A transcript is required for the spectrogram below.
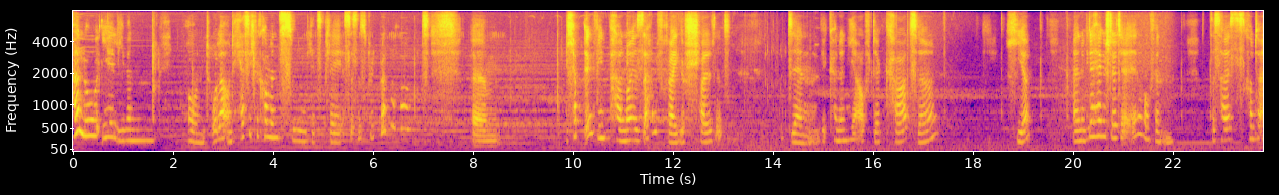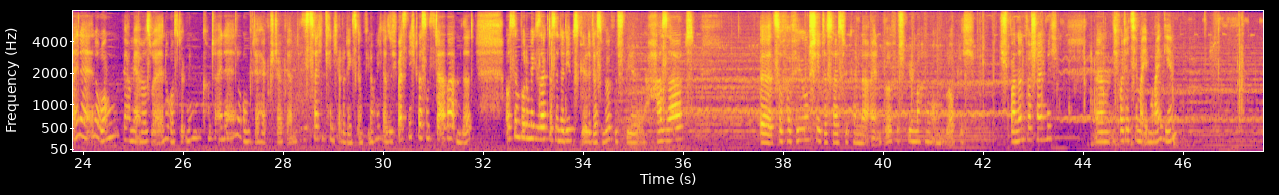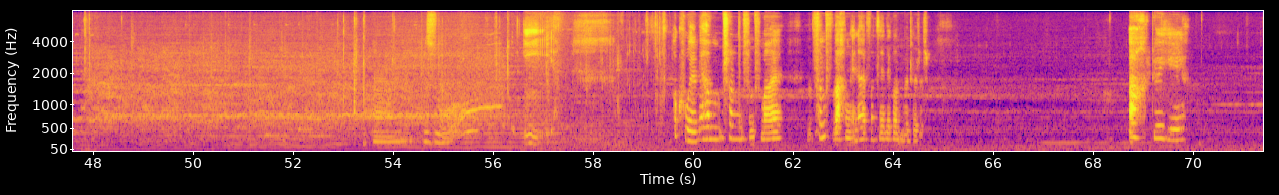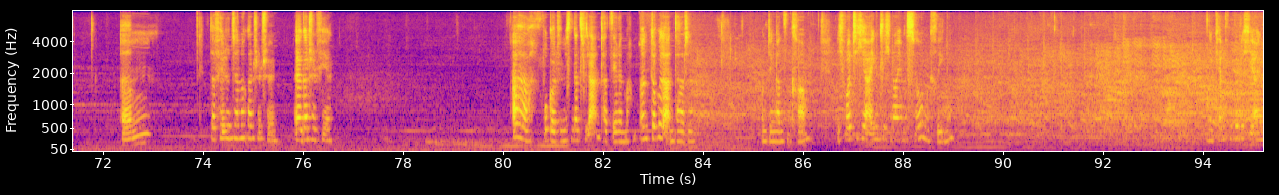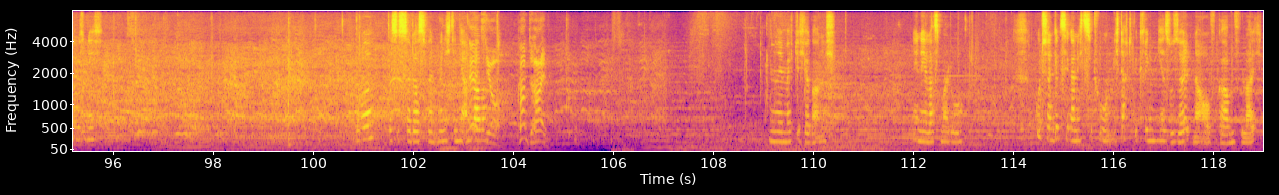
Hallo ihr Lieben und Ola und herzlich willkommen zu Let's Play Assassin's Creed Brotherhood. Ähm, ich habe irgendwie ein paar neue Sachen freigeschaltet, denn wir können hier auf der Karte hier eine wiederhergestellte Erinnerung finden. Das heißt, es konnte eine Erinnerung, wir haben ja immer so Erinnerungslücken, konnte eine Erinnerung wiederhergestellt werden. Dieses Zeichen kenne ich allerdings irgendwie noch nicht, also ich weiß nicht, was uns da erwarten wird. Außerdem wurde mir gesagt, dass in der Lebensgilde das Würfelspiel Hazard äh, zur Verfügung steht. Das heißt, wir können da ein Würfelspiel machen. Unglaublich spannend wahrscheinlich. Ähm, ich wollte jetzt hier mal eben reingehen. So. E. Oh cool, wir haben schon fünfmal fünf Wachen innerhalb von 10 Sekunden getötet. Ach du je. Ähm, da fehlt uns ja noch ganz schön schön. Äh, ganz schön viel. Ah, oh Gott, wir müssen ganz viele Attentatserien machen. Und Doppelattentate und den ganzen Kram. Ich wollte hier eigentlich neue Missionen kriegen. Nee, kämpfen will ich hier eigentlich nicht. Oder? Das ist ja das, wenn, wenn ich den hier anbabe. Kommt rein! Nee, möchte ich ja gar nicht. Nee, nee, lass mal du. Gut, dann gibt es hier gar nichts zu tun. Ich dachte, wir kriegen hier so Söldneraufgaben vielleicht.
